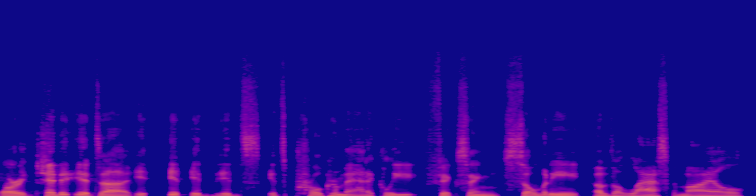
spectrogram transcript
Sorry. and it it, uh, it it it it's it's programmatically fixing so many of the last mile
